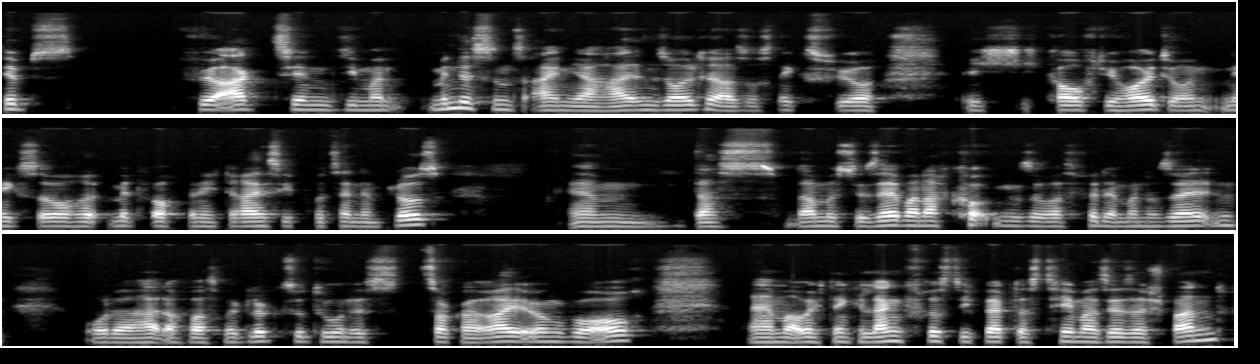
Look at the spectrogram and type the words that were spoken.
Tipps, für Aktien, die man mindestens ein Jahr halten sollte. Also ist nichts für, ich, ich kaufe die heute und nächste Woche Mittwoch bin ich 30% im Plus. Ähm, das, da müsst ihr selber nachgucken, sowas findet man nur selten. Oder hat auch was mit Glück zu tun, ist Zockerei irgendwo auch. Ähm, aber ich denke, langfristig bleibt das Thema sehr, sehr spannend.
